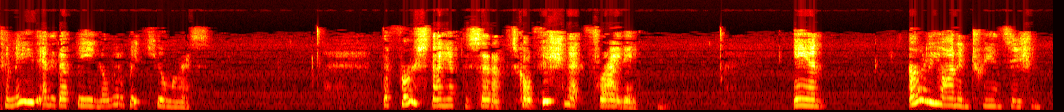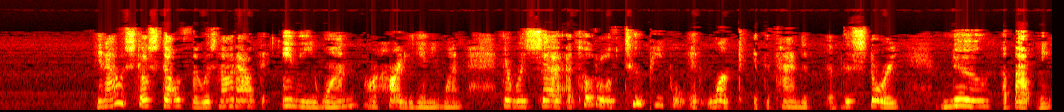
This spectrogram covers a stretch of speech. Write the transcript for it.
to me, ended up being a little bit humorous. The first I have to set up, it's called Fishnet Friday. And early on in transition, you know, I was still stealth. I was not out to anyone, or hardly anyone. There was uh, a total of two people at work at the time that, of this story knew about me.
